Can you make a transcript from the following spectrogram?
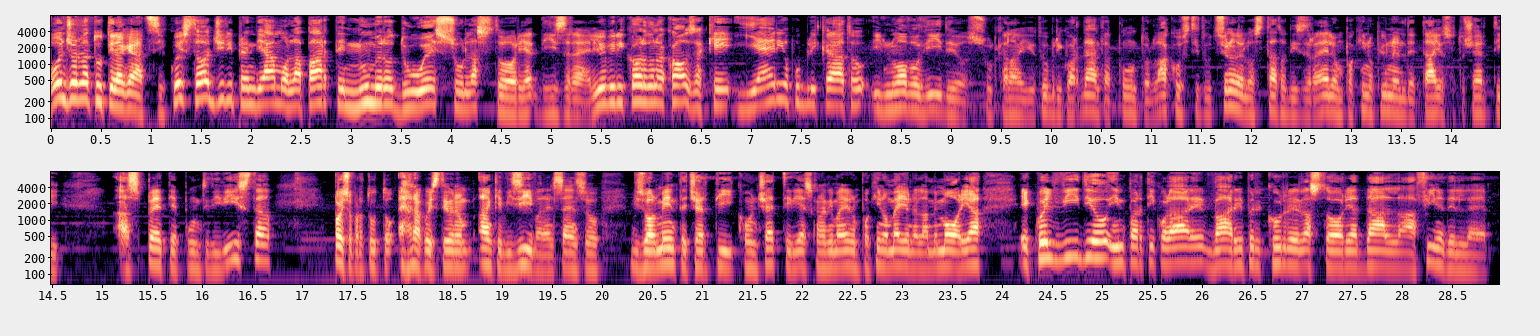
Buongiorno a tutti ragazzi, quest'oggi riprendiamo la parte numero 2 sulla storia di Israele. Io vi ricordo una cosa che ieri ho pubblicato il nuovo video sul canale YouTube riguardante appunto la costituzione dello Stato di Israele un pochino più nel dettaglio sotto certi aspetti e punti di vista. Poi soprattutto è una questione anche visiva, nel senso visualmente certi concetti riescono a rimanere un pochino meglio nella memoria e quel video in particolare va a ripercorrere la storia dalla fine del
